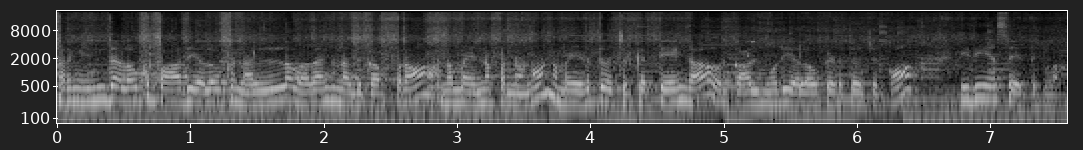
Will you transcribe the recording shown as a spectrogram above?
பாருங்கள் இந்த அளவுக்கு பாதி அளவுக்கு நல்லா வதங்கினதுக்கப்புறம் நம்ம என்ன பண்ணணும்? நம்ம எடுத்து வச்சுருக்க தேங்காய் ஒரு கால் மூடி அளவுக்கு எடுத்து வச்சுருக்கோம். இதையும் சேர்த்துக்கலாம்.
